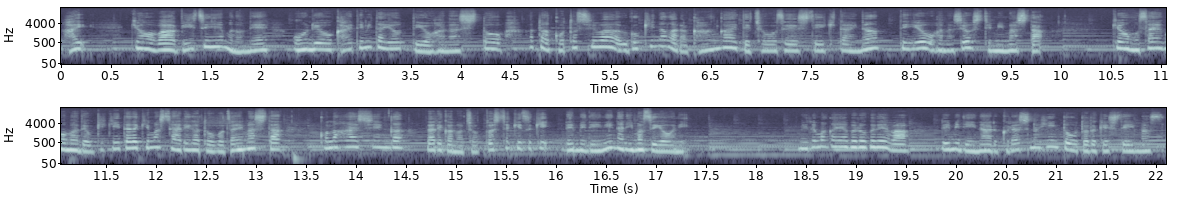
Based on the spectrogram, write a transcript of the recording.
はい。今日は BGM のね音量を変えてみたよっていうお話とあとは今年は動きながら考えて調整していきたいなっていうお話をしてみました。今日も最後までお聴きいただきましてありがとうございました。この配信が誰かのちょっとした気づきレメディーになりますように。メルマガやブログではレメディーのある暮らしのヒントをお届けしています。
